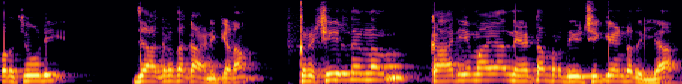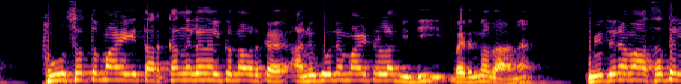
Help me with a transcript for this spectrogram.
കുറച്ചുകൂടി ജാഗ്രത കാണിക്കണം. കൃഷിയിൽ നിന്നും കാര്യമായ നേട്ടം പ്രതീക്ഷിക്കേണ്ടതില്ല. ഭൂസ്വത്തുമായി തർക്കം നിലനിൽക്കുന്നവർക്ക് അനുകൂലമായിട്ടുള്ള വിധി വരുന്നതാണ്. മിഥുനമാസത്തിൽ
